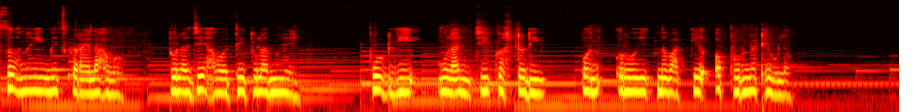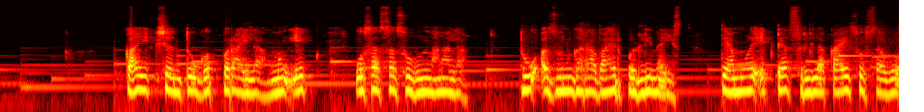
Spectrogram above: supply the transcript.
सहनही मीच करायला हवं. तुला जे हवं ते तुला मिळेल. पोटगी मुलांची कस्टडी पण रोहितनं वाक्य अपूर्ण ठेवलं. काही क्षण तो गप्प राहिला मग एक ओसासा सोडून म्हणाला तू अजून घराबाहेर पडली नाहीस त्यामुळे एकट्या स्त्रीला काय सोसावं?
